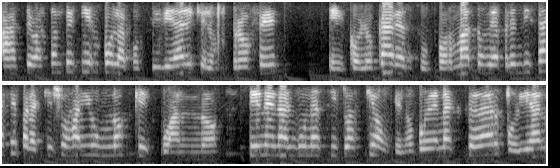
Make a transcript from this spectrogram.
hace bastante tiempo la posibilidad de que los profes eh, colocaran sus formatos de aprendizaje para aquellos alumnos que cuando tienen alguna situación que no pueden acceder, podían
